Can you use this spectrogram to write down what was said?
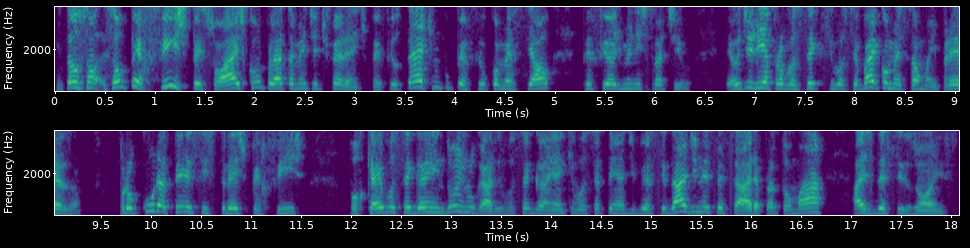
Então, são, são perfis pessoais completamente diferentes: perfil técnico, perfil comercial, perfil administrativo. Eu diria para você que se você vai começar uma empresa, procura ter esses três perfis, porque aí você ganha em dois lugares. Você ganha que você tem a diversidade necessária para tomar as decisões,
